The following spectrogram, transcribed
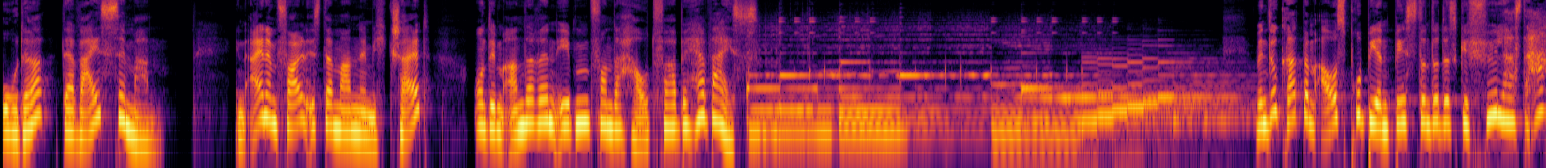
oder der weiße Mann. In einem Fall ist der Mann nämlich gescheit und im anderen eben von der Hautfarbe her weiß. Wenn du gerade beim Ausprobieren bist und du das Gefühl hast, ah,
